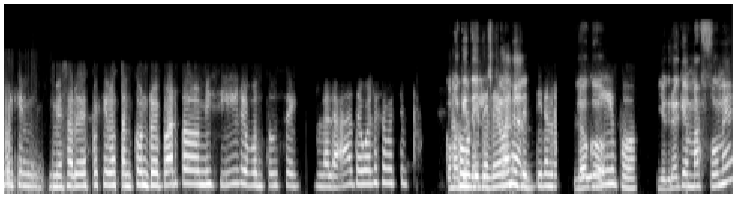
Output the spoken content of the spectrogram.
porque me sale después que no están con reparto a domicilio, pues entonces la lata igual esa cuestión. Como, Como que te que te elevan y te ilusionan. tiran Loco, pues. yo creo que es más fome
